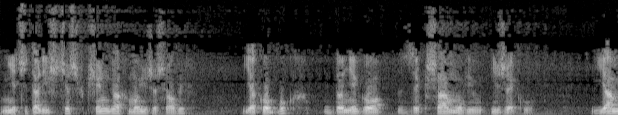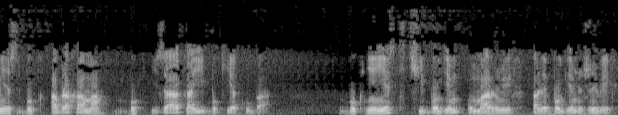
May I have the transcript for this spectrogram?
nie czytaliścież w księgach mojżeszowych, jako Bóg do niego zekrza mówił i rzekł, Jam jest Bóg Abrahama, Bóg Izaaka i Bóg Jakuba. Bóg nie jest ci Bogiem umarłych, ale Bogiem żywych,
